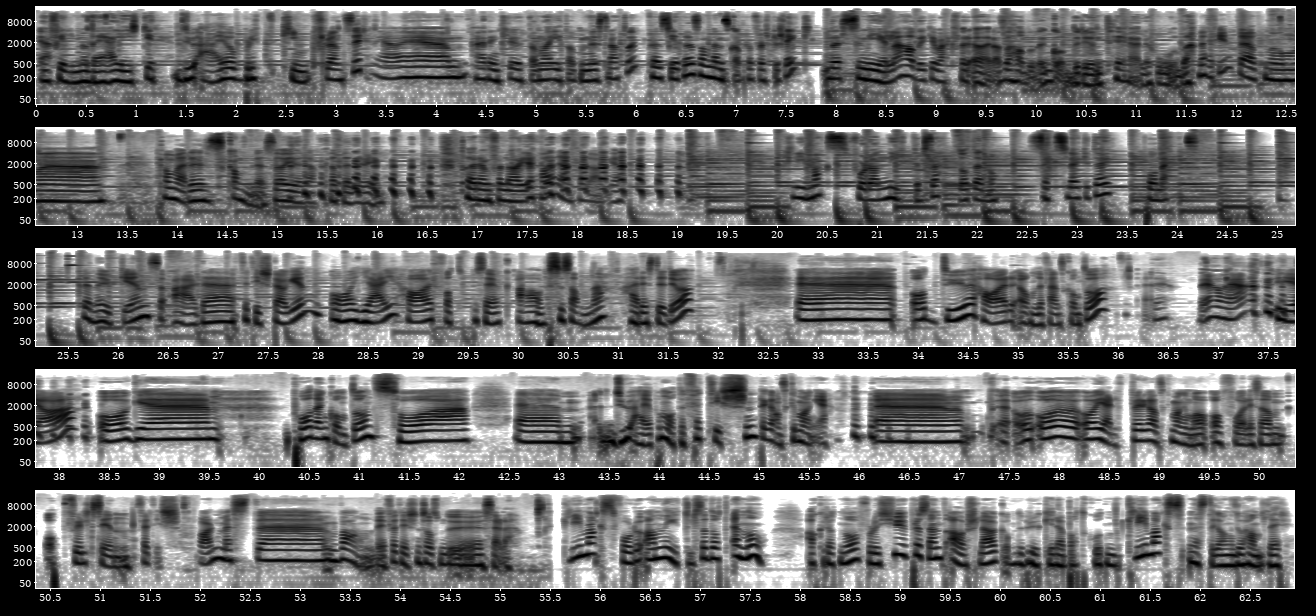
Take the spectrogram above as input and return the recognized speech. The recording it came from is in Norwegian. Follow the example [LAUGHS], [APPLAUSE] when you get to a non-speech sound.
jeg filmer jo det jeg liker. Du er jo blitt kinkfluencer. Jeg er egentlig utdanna IT-administrator, for å si det, som vennskap fra første slik. Det smilet hadde ikke vært for øra, så hadde det gått rundt hele hodet. Det er fint det at noen eh, kan være skamløse og gjøre akkurat det de vil. [LAUGHS] Tar en for laget. Tar en for laget. Klimaks får du av nytelse.no. Sexleketøy på nett. Denne uken så er det fetisjdagen, og jeg har fått besøk av Susanne her i studio. Eh, og du har Onlyfans-konto. Det, det har jeg. [LAUGHS] Ja, og eh, på den kontoen så um, Du er jo på en måte fetisjen til ganske mange. um, [LAUGHS] og, og, og, hjelper ganske mange med å, å få liksom oppfylt sin fetisj. Hva er den mest uh, vanlige fetisjen, sånn som du ser det? Klimaks får du av nytelse.no. Akkurat nå får du 20% avslag om du bruker rabattkoden KLIMAKS neste gang du handler.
